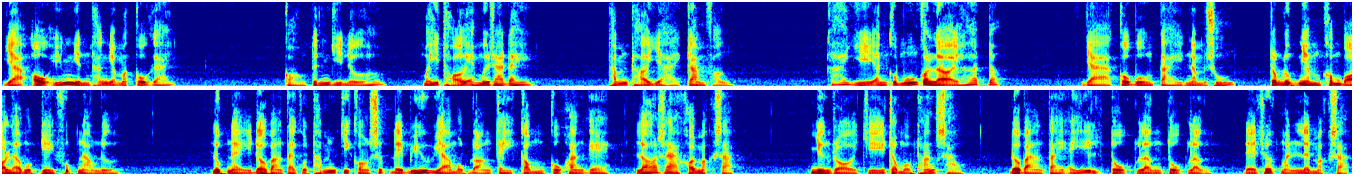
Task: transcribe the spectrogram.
Và âu yếm nhìn thẳng vào mắt cô gái. Còn tính gì nữa? Mấy thở em mới ra đây. Thấm thở dài cam phận. Cái gì anh cũng muốn có lời hết đó. Và cô buông tay nằm xuống. Trong lúc Nhâm không bỏ lỡ một giây phút nào nữa. Lúc này đôi bàn tay của Thấm chỉ còn sức để biếu vào một đoạn cây cong của khoang ghe Ló ra khỏi mặt sạp. Nhưng rồi chỉ trong một thoáng sau, Đôi bàn tay ấy tuột lần tuột lần Để rớt mạnh lên mặt sạp.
